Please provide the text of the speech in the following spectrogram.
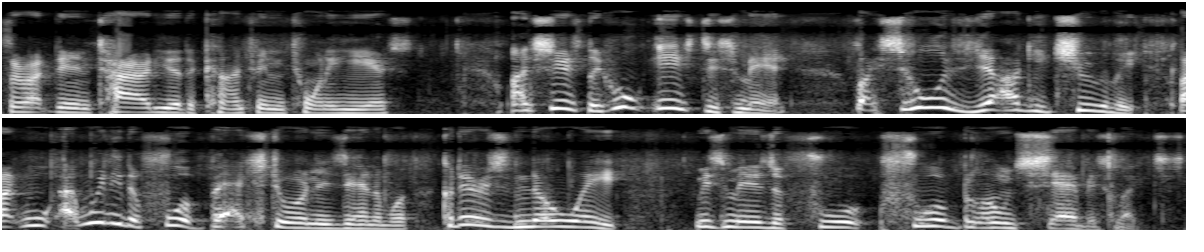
throughout the entirety of the country in 20 years? Like seriously, who is this man? Like who is Yagi truly? Like we need a full backstory on this animal, cause there is no way this man is a full full blown savage like this.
